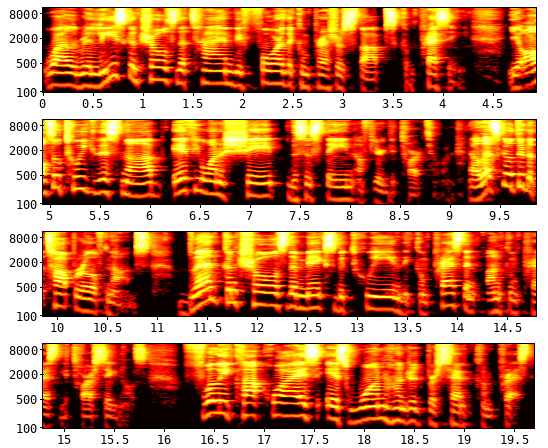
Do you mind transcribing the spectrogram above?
while release controls the time before the compressor stops compressing. You also tweak this knob if you want to shape the sustain of your guitar tone. Now let's go to the top row of knobs. Blend controls the mix between the compressed and uncompressed guitar signals. Fully clockwise is 100% compressed.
